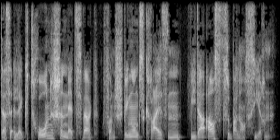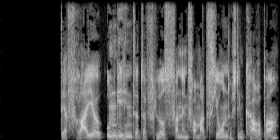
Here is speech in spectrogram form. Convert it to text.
das elektronische Netzwerk von Schwingungskreisen wieder auszubalancieren. Der freie, ungehinderte Fluss von Information durch den Körper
